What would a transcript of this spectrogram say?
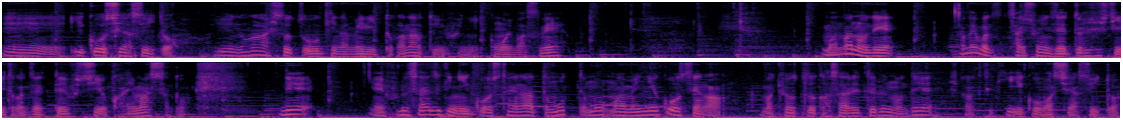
え、移行しやすいというのが一つ大きなメリットかなというふうに思いますね。まあ、なので、例えば最初に Z50 とか ZFC を買いましたと。で、えフルサイズ機に移行したいなと思っても、まあ、メニュー構成が、ま共通化されているので、比較的移行はしやすいと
